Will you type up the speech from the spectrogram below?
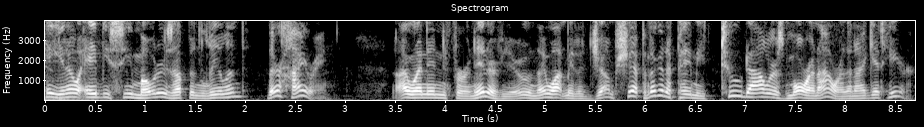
Hey, you know ABC Motors up in Leland? They're hiring. I went in for an interview and they want me to jump ship, and they're going to pay me $2 more an hour than I get here.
